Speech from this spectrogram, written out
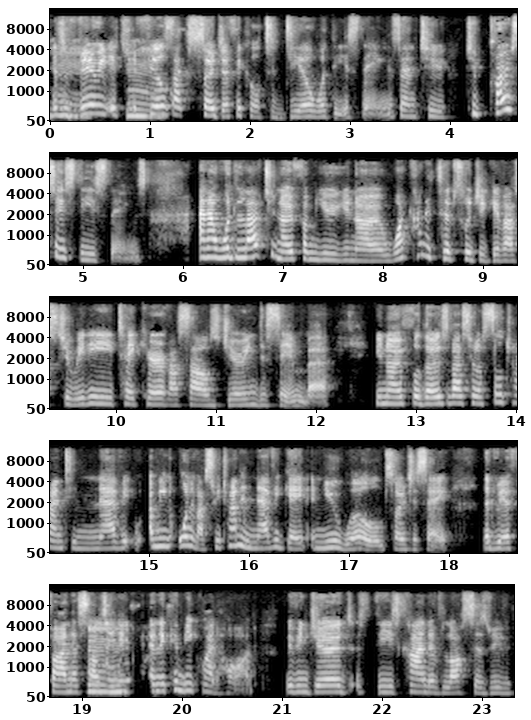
It's mm. very it, mm. it feels like so difficult to deal with these things and to to process these things. And i would love to know from you you know what kind of tips would you give us to really take care of ourselves during december you know, for those of us who are still trying to navigate, I mean, all of us, we're trying to navigate a new world, so to say, that we find ourselves mm-hmm. in, and it can be quite hard. We've endured these kind of losses. We've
